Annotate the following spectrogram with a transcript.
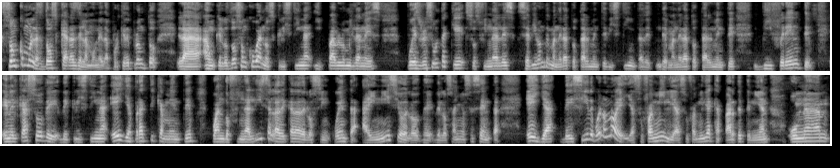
son como las dos caras de la moneda, porque de pronto, la, aunque los dos son cubanos, Cristina y Pablo Milanés, pues resulta que sus finales se dieron de manera totalmente distinta, de, manera totalmente diferente. En el caso de, Cristina, ella prácticamente cuando finaliza la década de los 50, a inicio de, de los años 60, ella decide, bueno, no ella, su familia, su familia que aparte tenían una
